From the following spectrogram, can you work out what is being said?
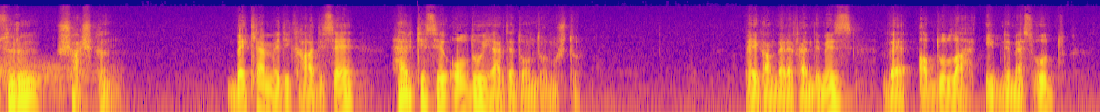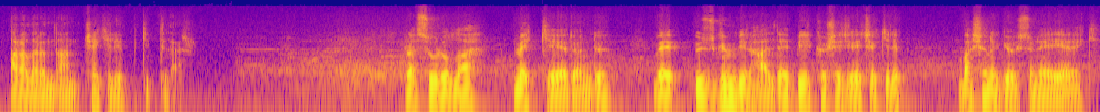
Sürü şaşkın. Beklenmedik hadise herkesi olduğu yerde dondurmuştu. Peygamber Efendimiz ve Abdullah İbni Mesud aralarından çekilip gittiler. Resulullah Mekke'ye döndü ve üzgün bir halde bir köşeciye çekilip başını göğsüne eğerek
